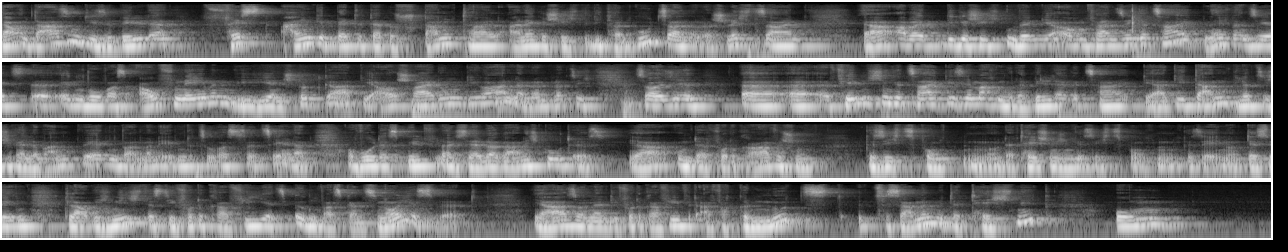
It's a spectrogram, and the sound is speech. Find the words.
Ja, und da sind diese Bilder fest eingebetteter Bestandteil einer Geschichte. Die kann gut sein oder schlecht sein. Ja, aber die Geschichten werden ja auch im Fernsehen gezeigt. Nicht? Wenn Sie jetzt äh, irgendwo was aufnehmen, wie hier in Stuttgart, die Ausschreitungen, die waren, dann werden plötzlich solche äh, äh, Filmchen gezeigt, die Sie machen oder Bilder gezeigt, ja, die dann plötzlich relevant werden, weil man eben dazu was zu erzählen hat. Obwohl das Bild vielleicht selber gar nicht gut ist, ja, unter fotografischen Gesichtspunkten oder technischen Gesichtspunkten gesehen. Und deswegen glaube ich nicht, dass die Fotografie jetzt irgendwas ganz Neues wird, ja, sondern die Fotografie wird einfach genutzt zusammen mit der Technik, um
